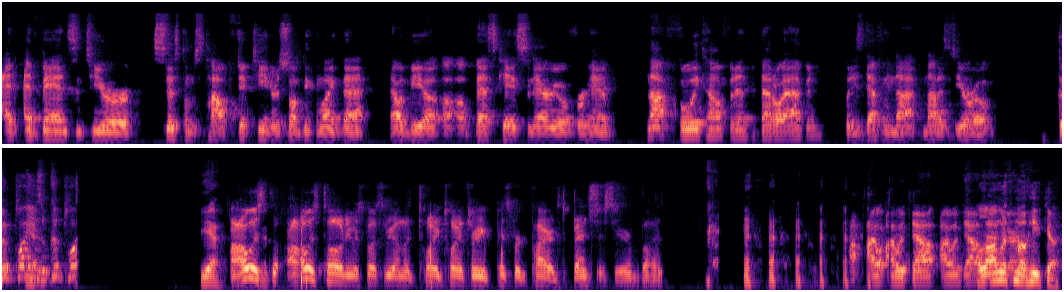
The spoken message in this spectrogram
ad- advance into your system's top 15 or something like that. That would be a, a best case scenario for him. Not fully confident that that'll happen, but he's definitely not not a zero. Good play. Yeah. He's a good player. Yeah, I was I was told he was supposed to be on the 2023 Pittsburgh Pirates bench this year, but I, I, would doubt. I would doubt. Along with Mojica.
